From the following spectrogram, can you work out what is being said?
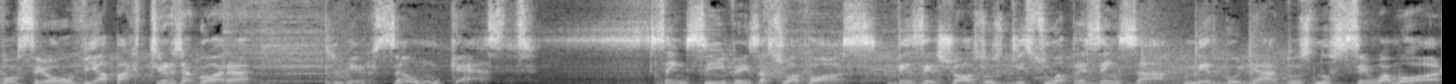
Você ouve a partir de agora Imersão Cast. Sensíveis à sua voz, desejosos de sua presença, mergulhados no seu amor.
